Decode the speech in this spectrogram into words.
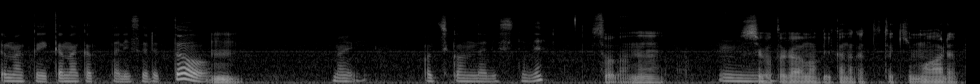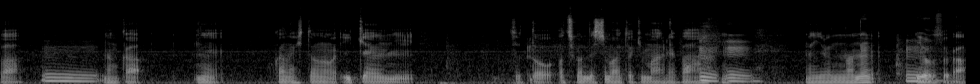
うまくいかなかったりすると、うんまあ、落ち込んだりしてね、そうだね。うん、仕事がうまくいかなかった時もあればうん。なんかね他の人の意見にちょっと落ち込んでしまう時もあれば、うんうん。まあいろんなねうん。要素が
